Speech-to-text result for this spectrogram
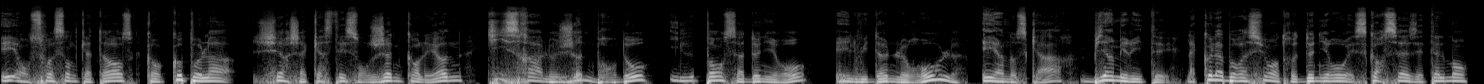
Et en 74, quand Coppola cherche à caster son jeune Corleone, qui sera le jeune Brando, il pense à De Niro et il lui donne le rôle et un Oscar bien mérité. La collaboration entre De Niro et Scorsese est tellement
